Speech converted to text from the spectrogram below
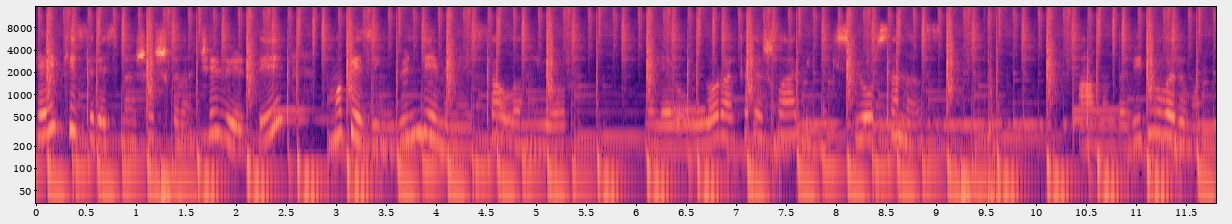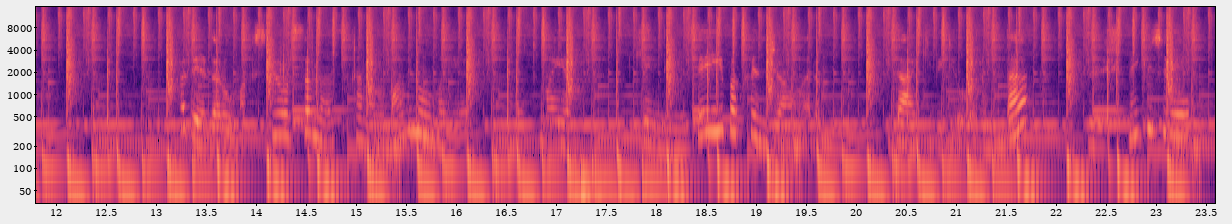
herkesi resmen şaşkına çevirdi. Magazin gündemine sallanıyor. Neler oluyor arkadaşlar bilmek istiyorsanız anında videolarımı haberdar olmak istiyorsanız kanalıma abone olmayı unutmayın. Kendinize iyi bakın canlarım dahaki videolarımda görüşmek üzere.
